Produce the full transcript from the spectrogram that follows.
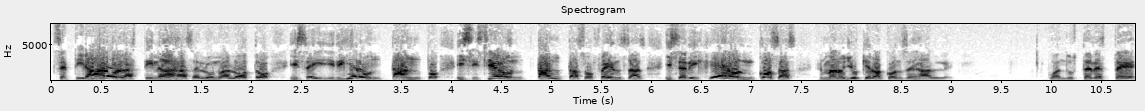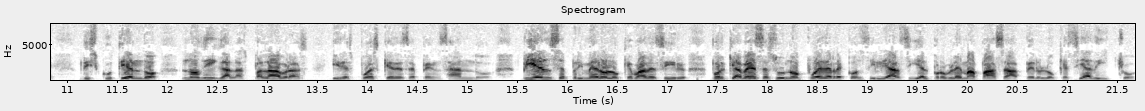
se tiraron las tinajas el uno al otro y se hirieron tanto y se hicieron tantas ofensas y se dijeron cosas. Hermano, yo quiero aconsejarle. Cuando usted esté discutiendo, no diga las palabras y después quédese pensando. Piense primero lo que va a decir, porque a veces uno puede reconciliarse y el problema pasa, pero lo que se ha dicho,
